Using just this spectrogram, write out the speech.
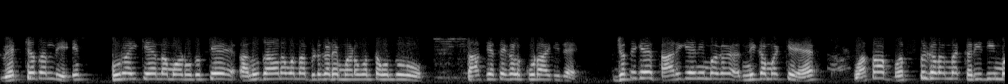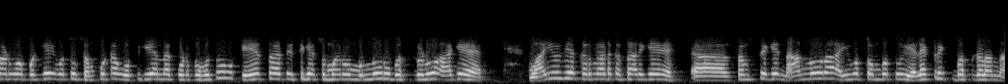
ವೆಚ್ಚದಲ್ಲಿ ಪೂರೈಕೆಯನ್ನ ಮಾಡೋದಕ್ಕೆ ಅನುದಾನವನ್ನ ಬಿಡುಗಡೆ ಮಾಡುವಂತ ಒಂದು ಸಾಧ್ಯತೆಗಳು ಕೂಡ ಆಗಿದೆ ಜೊತೆಗೆ ಸಾರಿಗೆ ನಿಮ ನಿಗಮಕ್ಕೆ ಹೊಸ ಬಸ್ಗಳನ್ನ ಖರೀದಿ ಮಾಡುವ ಬಗ್ಗೆ ಇವತ್ತು ಸಂಪುಟ ಒಪ್ಪಿಗೆಯನ್ನ ಕೊಡಬಹುದು. ಕೆಎಸ್ಆರ್ಟಿಸಿಗೆ ಸುಮಾರು ಮುನ್ನೂರು ಬಸ್ಗಳು, ಹಾಗೆ ವಾಯುವ್ಯ ಕರ್ನಾಟಕ ಸಾರಿಗೆ ಸಂಸ್ಥೆಗೆ ನಾನ್ನೂರ ಐವತ್ತೊಂಬತ್ತು ಎಲೆಕ್ಟ್ರಿಕ್ ಬಸ್ಗಳನ್ನ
